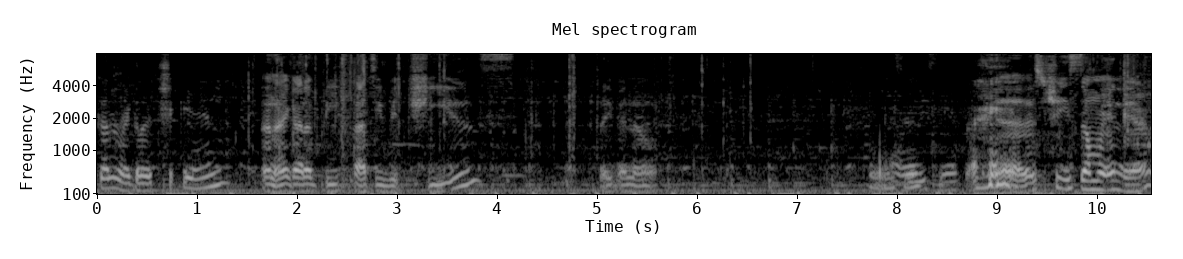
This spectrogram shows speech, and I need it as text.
I got a regular chicken and I got a beef patty with cheese. I don't even know. really see inside. Yeah, there's cheese somewhere in there.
